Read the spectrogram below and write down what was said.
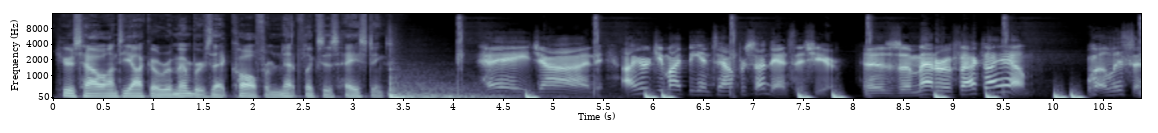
Here's how Antioco remembers that call from Netflix's Hastings. Hey, John, I heard you might be in town for Sundance this year. As a matter of fact, I am. Well, listen,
